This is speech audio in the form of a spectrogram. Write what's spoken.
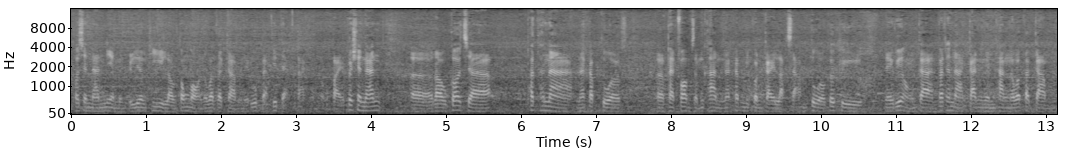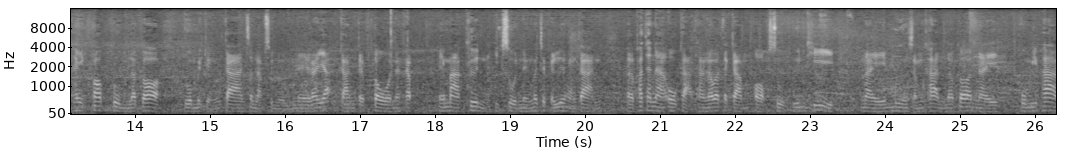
เพราะฉะนั้นเนี่ยมันเป็นเรื่องที่เราต้องมองนวัตกรรมในรูปแบบที่แตกต่างกันออกไป เพราะฉะนั้นเเราก็จะพัฒนานะครับตัวแพลตฟอร์มสำคัญนะครับมีกลไกหลัก 3 ตัวก็คือในเรื่องของการพัฒนาการเงินทางนวัตกรรม ให้ครอบคลุม แล้วก็รวมไปถึงการสนับสนุนในระยะการเติบโตนะครับ ให้มากขึ้น อีกส่วนหนึ่งก็จะเป็นเรื่องของการพัฒนาโอกาสทางนวัตกรรมออกสู่พื้นที่ในเมืองสำคัญ แล้วก็ในภูมิภาค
